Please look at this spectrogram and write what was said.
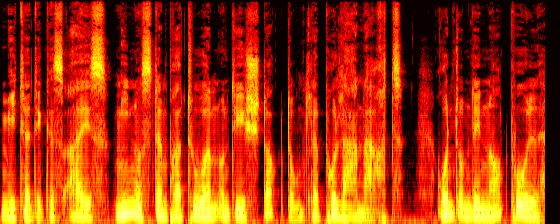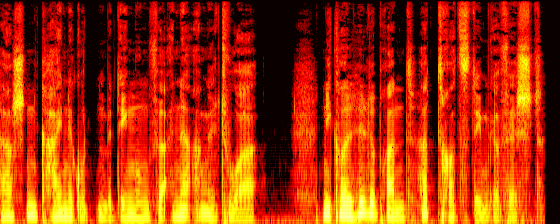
Meterdickes Eis, Minustemperaturen und die stockdunkle Polarnacht. Rund um den Nordpol herrschen keine guten Bedingungen für eine Angeltour. Nicole Hildebrandt hat trotzdem gefischt.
